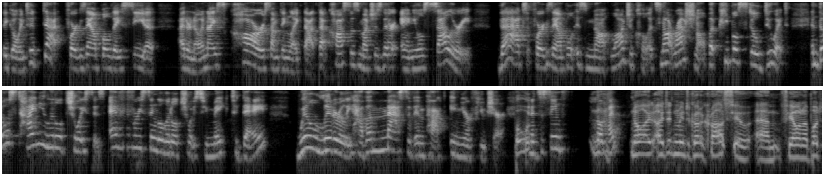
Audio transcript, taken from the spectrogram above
they go into debt. For example, they see a I don't know, a nice car or something like that, that costs as much as their annual salary. That, for example, is not logical. It's not rational, but people still do it. And those tiny little choices, every single little choice you make today, will literally have a massive impact in your future. But, and it's the same. No, go ahead. No, I, I, didn't mean to cut across you, um, Fiona, but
